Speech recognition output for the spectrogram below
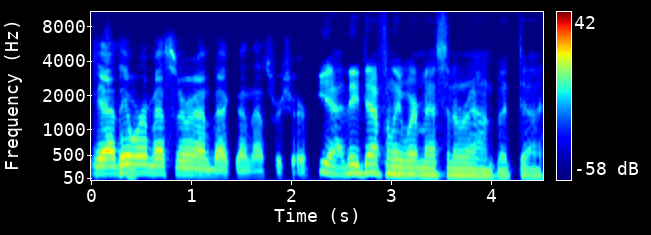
yeah, they weren't messing around back then, that's for sure. Yeah, they definitely weren't messing around. But uh,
